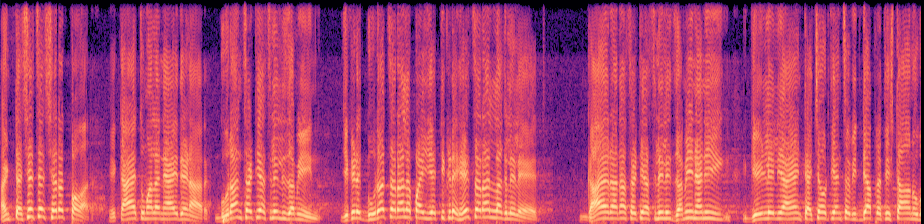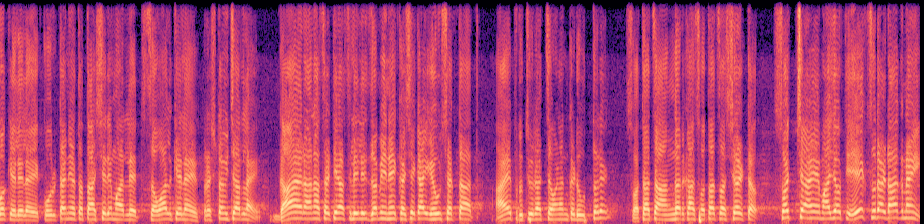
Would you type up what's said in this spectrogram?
आणि तसेच शरद पवार. हे काय तुम्हाला न्याय देणार? गुरांसाठी असलेली जमीन जिकडे गुरं चरायला पाहिजे तिकडे हे चरायला लागलेले आहेत. गाय रानासाठी असलेली जमीन यांनी गिळलेली आहे आणि त्याच्यावरती यांचं विद्या प्रतिष्ठान उभं केलेलं आहे. कोर्टाने आता ताशेरे मारलेत सवाल केलाय प्रश्न विचारलाय. गाय रानासाठी असलेली जमीन हे कसे काय घेऊ शकतात? आहे पृथ्वीराज चव्हाणांकडे उत्तर आहे. स्वतःचा अंगर का स्वतःचा शर्ट? स्वच्छ आहे माझ्यावरती एक सुद्धा डाग नाही.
